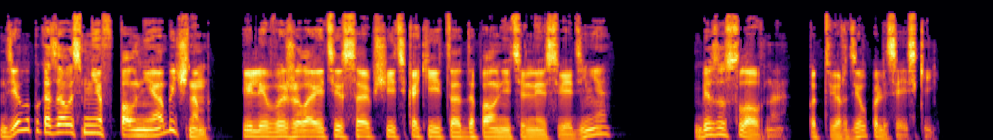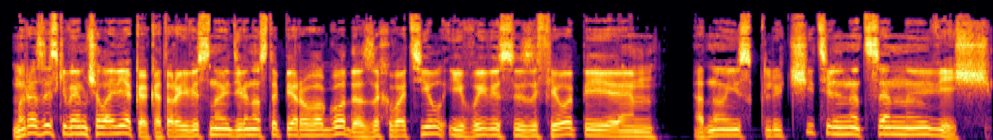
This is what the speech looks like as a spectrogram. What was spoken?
Дело показалось мне вполне обычным. Или вы желаете сообщить какие-то дополнительные сведения?» «Безусловно», — подтвердил полицейский. «Мы разыскиваем человека, который весной 91-го года захватил и вывез из Эфиопии эм, одну исключительно ценную вещь.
